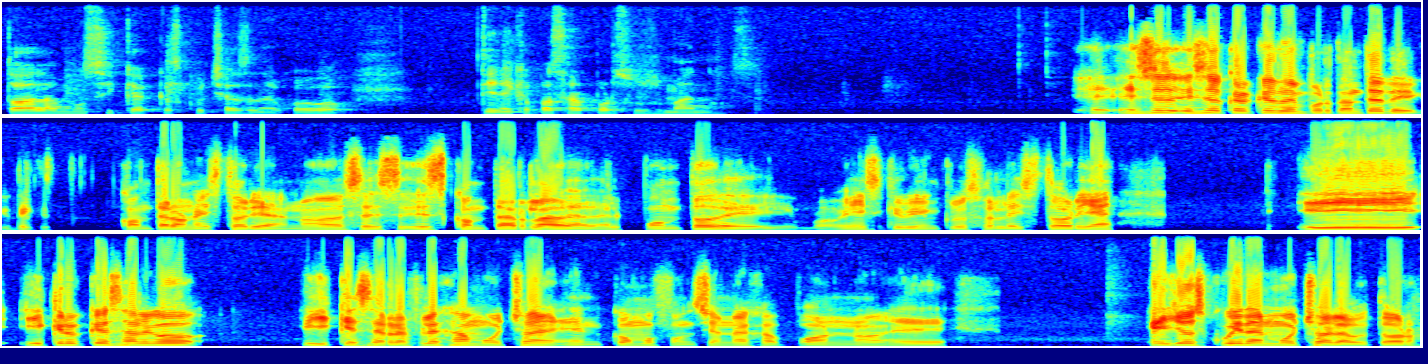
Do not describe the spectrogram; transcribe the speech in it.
toda la música que escuchas en el juego tiene que pasar por sus manos. eh, eso, eso creo que es lo importante de, contar una historia, ¿no? Es, contarla al punto de, voy a escribir incluso la historia. Y, y creo que es algo y que se refleja mucho en, en cómo funciona Japón, ¿no? Eh, ellos cuidan mucho al autor.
